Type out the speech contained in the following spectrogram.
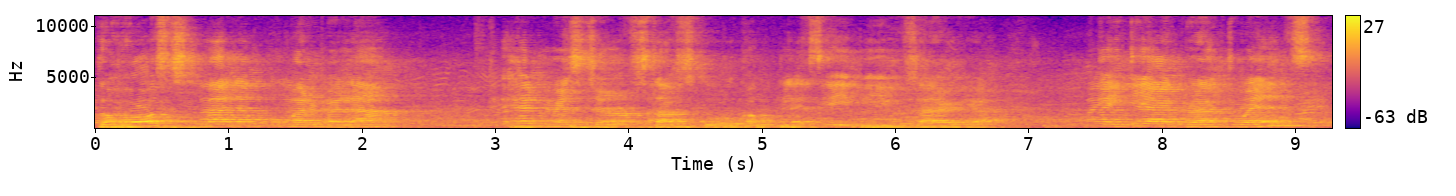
The host, Madam Umar Bala, headmaster of Staff School Complex, ABU Zaria. My dear graduates,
